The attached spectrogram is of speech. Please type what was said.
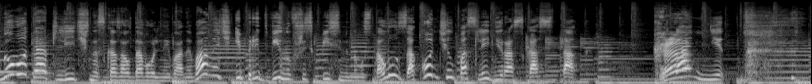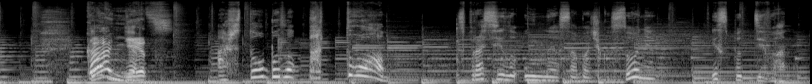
Ну вот и отлично, сказал довольный Иван Иванович И, придвинувшись к письменному столу, закончил последний рассказ так Конец Конец! А что было потом? Спросила умная собачка Соня из-под дивана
